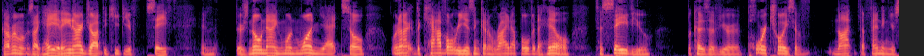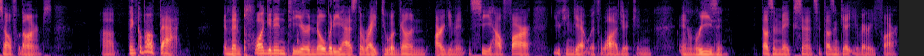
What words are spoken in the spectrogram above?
government was like, "Hey, it ain't our job to keep you safe and there's no 911 yet, so we're not the cavalry isn't going to ride up over the hill to save you because of your poor choice of not defending yourself with arms. Uh, think about that and then plug it into your nobody has the right to a gun argument and see how far you can get with logic and, and reason. It doesn't make sense. It doesn't get you very far.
